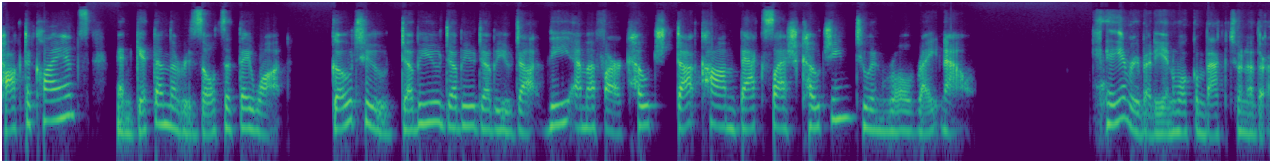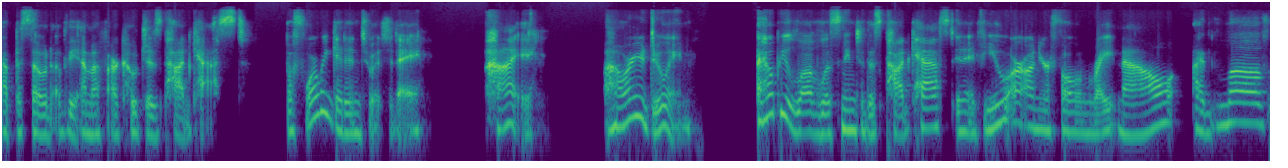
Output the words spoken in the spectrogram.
talk to clients, and get them the results that they want. Go to www.themfrcoach.com backslash coaching to enroll right now. Hey, everybody, and welcome back to another episode of the MFR Coaches podcast. Before we get into it today, hi, how are you doing? I hope you love listening to this podcast. And if you are on your phone right now, I'd love,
